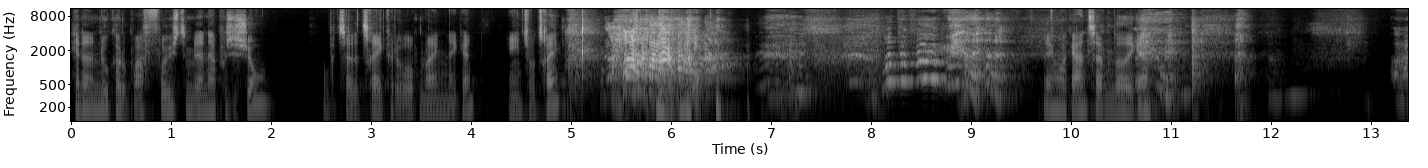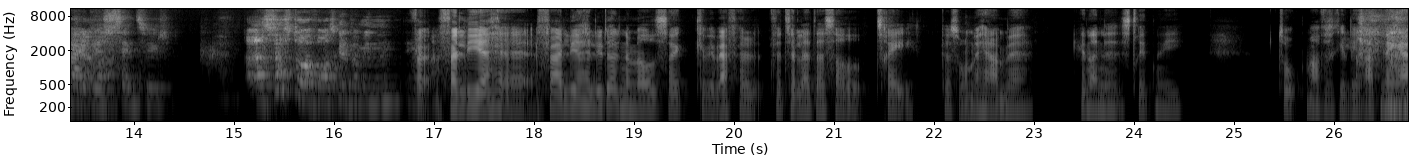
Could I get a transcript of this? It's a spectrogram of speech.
hænderne nu, kan du bare fryse dem i den her position. Og på tallet 3 kan du åbne øjnene igen. 1, 2, 3. What the fuck? Jeg må gerne tage dem ned igen. Nej, det er sindssygt. Der er så stor forskel på mine for, for, lige at have, for lige at have lytterne med, så kan vi i hvert fald fortælle, at der sad tre personer her med hænderne stridende i to meget forskellige retninger.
